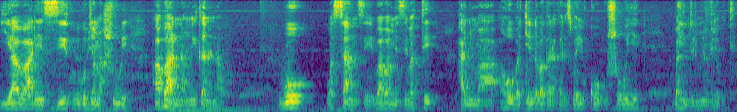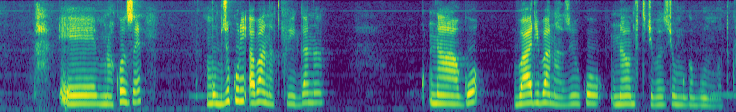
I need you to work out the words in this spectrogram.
y'abarezi ku bigo by'amashuri abana mwigana nabo. Bo wasanze baba bameze bate? Hanyuma aho bagenda bagaragarizwa yuko ushoboye bahindura imyumvire gute? Eh, murakoze. Mu by'ukuri abana twigana ntago bari banazi yuko naba mfite ikibazo cy'ubumuga bwo mu mutwe.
